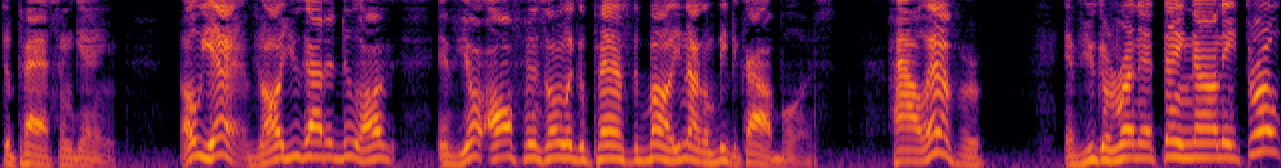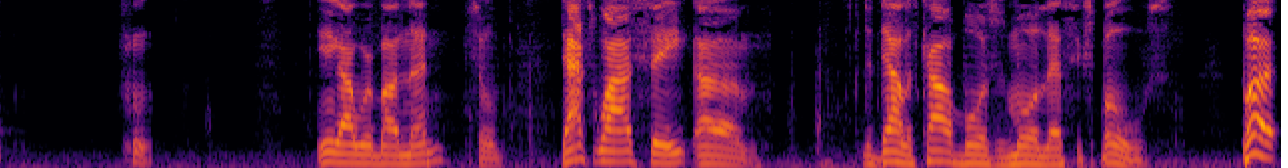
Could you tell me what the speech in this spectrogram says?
the passing game. Oh yeah, if all you got to do, all, if your offense only can pass the ball, you're not gonna beat the Cowboys. However, if you can run that thing down their throat, hmm, you ain't gotta worry about nothing. So that's why I say um, the Dallas Cowboys is more or less exposed. But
